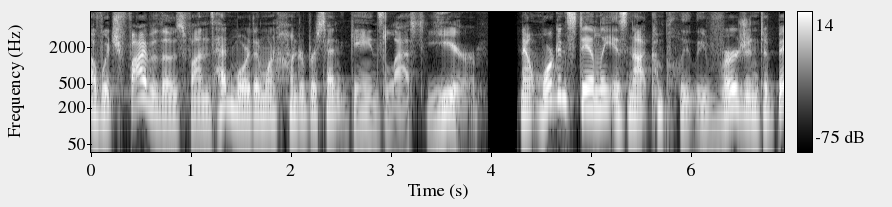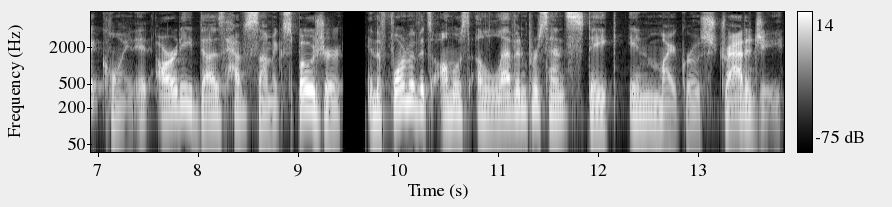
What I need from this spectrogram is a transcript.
of which five of those funds had more than 100% gains last year. Now, Morgan Stanley is not completely virgin to Bitcoin. It already does have some exposure in the form of its almost 11% stake in MicroStrategy.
